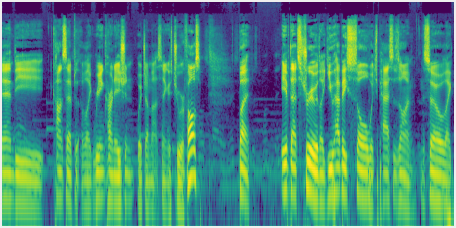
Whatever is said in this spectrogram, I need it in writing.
and the concept of like reincarnation, which I'm not saying is true or false, but if that's true, like you have a soul which passes on. And so like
